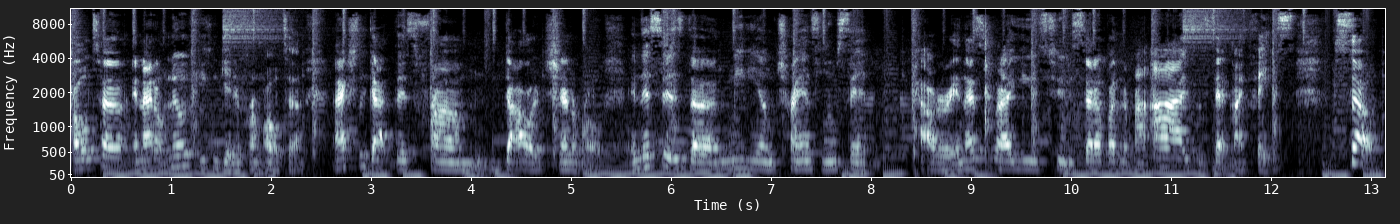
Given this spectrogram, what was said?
Ulta, and I don't know if you can get it from Ulta. I actually got this from Dollar General, and this is the medium translucent powder, and that's what I use to set up under my eyes and set my face. So,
